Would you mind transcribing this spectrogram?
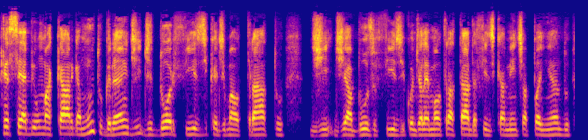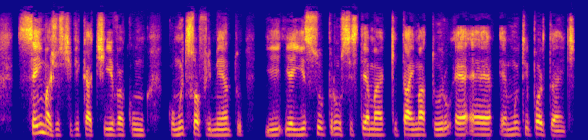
recebe uma carga muito grande de dor física, de maltrato, de, de abuso físico, onde ela é maltratada fisicamente, apanhando sem uma justificativa, com, com muito sofrimento, e, e isso para um sistema que está imaturo é, é, é, muito importante.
